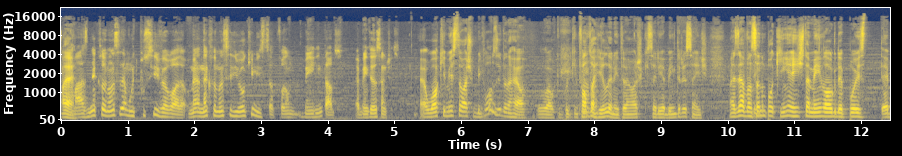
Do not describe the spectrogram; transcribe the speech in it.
É. Mas Necromancer é muito possível agora. Necromancer e o Alquimista foram bem hintados. É bem interessante isso. É, o Alquimista eu acho bem plausível, na real. O porque falta Uhum. healer, então eu acho que seria bem interessante. Mas é, avançando um pouquinho, a gente também logo depois. é,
